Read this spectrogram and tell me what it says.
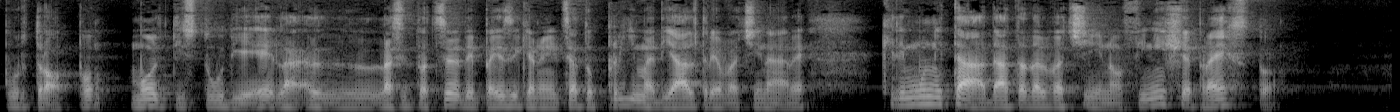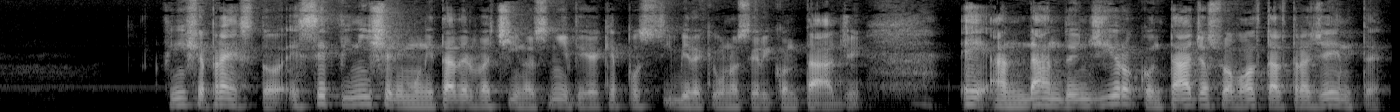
purtroppo, molti studi e la, la situazione dei paesi che hanno iniziato prima di altri a vaccinare, che l'immunità data dal vaccino finisce presto. Finisce presto e se finisce l'immunità del vaccino significa che è possibile che uno si ricontagi e andando in giro contagia a sua volta altra gente.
